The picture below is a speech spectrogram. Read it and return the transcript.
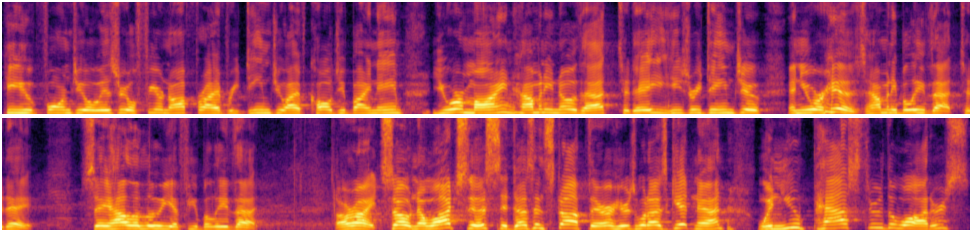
He who formed you, O Israel, fear not, for I have redeemed you. I have called you by name. You are mine. How many know that? Today, He's redeemed you, and you are His. How many believe that today? Say hallelujah if you believe that. All right, so now watch this. It doesn't stop there. Here's what I was getting at. When you pass through the waters,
